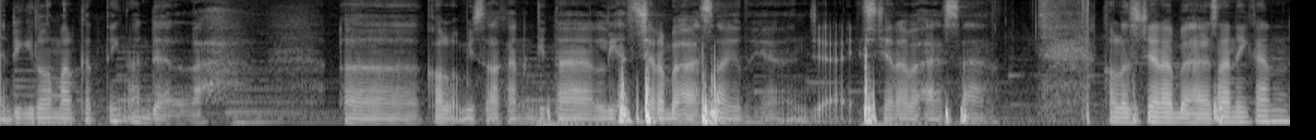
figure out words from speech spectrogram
ya digital marketing adalah uh, kalau misalkan kita lihat secara bahasa gitu ya secara bahasa kalau secara bahasa nih kan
